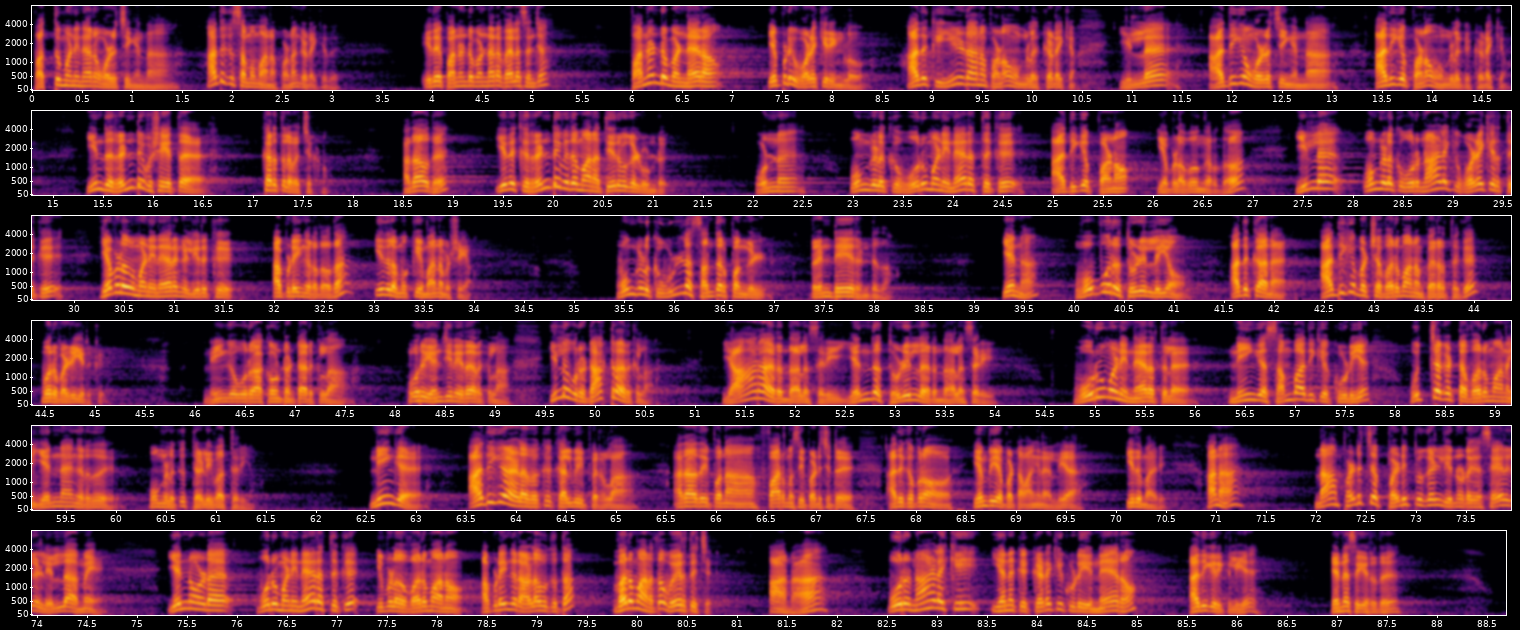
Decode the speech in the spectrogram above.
பத்து மணி நேரம் உழைச்சிங்கன்னா அதுக்கு சமமான பணம் கிடைக்குது. இதே பன்னெண்டு மணி நேரம் வேலை செஞ்சா? பன்னெண்டு மணி நேரம் எப்படி உழைக்கிறீங்களோ அதுக்கு ஈடான பணம் உங்களுக்கு கிடைக்கும். இல்லை அதிகம் உழைச்சிங்கன்னா அதிக பணம் உங்களுக்கு கிடைக்கும். இந்த ரெண்டு விஷயத்த கருத்தில் வச்சுக்கணும். அதாவது இதுக்கு ரெண்டு விதமான தீர்வுகள் உண்டு. ஒன்று உங்களுக்கு ஒரு மணி நேரத்துக்கு அதிக பணம் எவ்வளவுங்கிறதோ இல்லை உங்களுக்கு ஒரு நாளைக்கு உழைக்கிறதுக்கு எவ்வளவு மணி நேரங்கள் இருக்கு அப்படிங்கிறதோ தான் இதில் முக்கியமான விஷயம். உங்களுக்கு உள்ள சந்தர்ப்பங்கள் ரெண்டே ரெண்டு தான். ஏன்னா ஒவ்வொரு தொழில்லையும் அதுக்கான அதிகபட்ச வருமானம் பெறத்துக்கு ஒரு வழி இருக்குது நீங்கள் ஒரு அக்கௌண்டண்ட்டாக இருக்கலாம் ஒரு என்ஜினியராக இருக்கலாம் இல்லை ஒரு டாக்டராக இருக்கலாம். யாராக இருந்தாலும் சரி எந்த தொழிலில் இருந்தாலும் சரி ஒரு மணி நேரத்தில் நீங்கள் சம்பாதிக்கக்கூடிய உச்சகட்ட வருமானம் என்னங்கிறது உங்களுக்கு தெளிவாக தெரியும். நீங்கள் அதிக அளவுக்கு கல்வி பெறலாம். அதாவது இப்போ நான் ஃபார்மசி படிச்சுட்டு அதுக்கப்புறம் எம்பிஏ பட்டம் வாங்கினேன் இல்லையா? இது மாதிரி. ஆனால் நான் படித்த படிப்புகள் என்னுடைய செயல்கள் எல்லாமே என்னோட ஒரு மணி நேரத்துக்கு இவ்வளோ வருமானம் அப்படிங்கிற அளவுக்கு தான் வருமானத்தை உயர்த்துச்சு. ஆனால் ஒரு நாளைக்கு எனக்கு கிடைக்கக்கூடிய நேரம் அதிகரிக்கலையே. என்ன செய்யறது?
